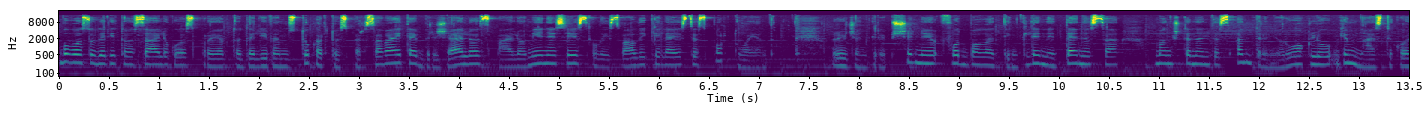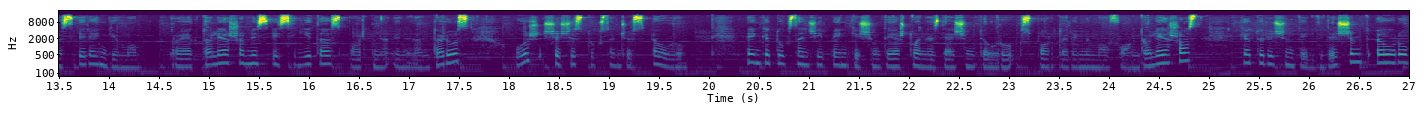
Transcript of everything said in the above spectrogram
Buvo sudarytos sąlygos projekto dalyviams du kartus per savaitę, birželio, spalio mėnesiais laisvalaikį leisti sportuojant. Žaidžiant krepšinį, futbolą, tinklinį, tenisą, mankštinantis ant treniruoklių, gimnastikos įrengimų. Projekto lėšomis įsigyta sportinio inventorius už 6000 eurų. 5580 eurų sporto remimo fondo lėšos, 420 eurų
